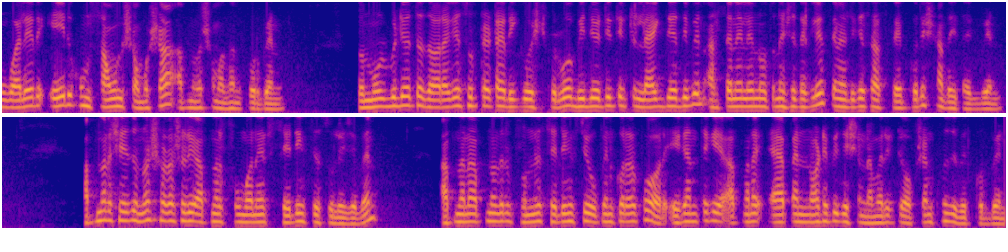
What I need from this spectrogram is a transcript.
মোবাইলের এইরকম সাউন্ড সমস্যা আপনারা সমাধান করবেন। তো মূল ভিডিওতে যাওয়ার আগে ছোট্ট একটা রিকোয়েস্ট করব, ভিডিওটিতে একটু লাইক দিয়ে দিবেন আর চ্যানেলে নতুন এসে থাকলে চ্যানেলটিকে সাবস্ক্রাইব করে সাথেই থাকবেন। আপনারা সেই জন্য সরাসরি আপনার ফোনের সেটিংসে চলে যাবেন। আপনারা আপনাদের ফোনের সেটিংসটি ওপেন করার পর এখান থেকে আপনারা অ্যাপ অ্যান্ড নোটিফিকেশান নামের একটি অপশান খুঁজে বের করবেন।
